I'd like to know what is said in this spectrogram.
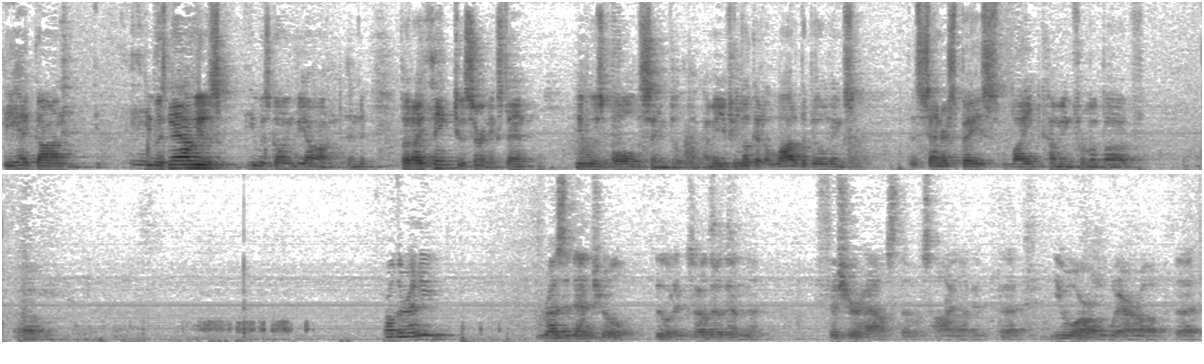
he had gone, he was, now he was, he was going beyond, and, but I think to a certain extent, it was all the same building. I mean, if you look at a lot of the buildings, the center space, light coming from above, um, Are there any residential buildings other than the Fisher House that was highlighted that you are aware of that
